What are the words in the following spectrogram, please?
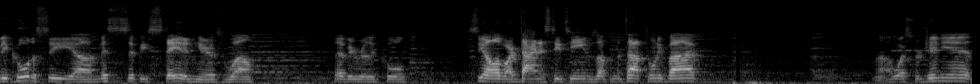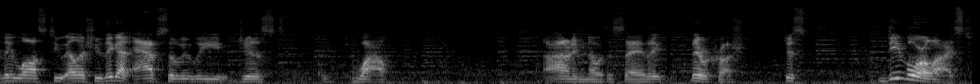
be cool to see uh, Mississippi State in here as well. That'd be really cool. See all of our dynasty teams up in the top 25. Uh, West Virginia, they lost to LSU. They got absolutely just wow. I don't even know what to say. They they were crushed, just demoralized.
